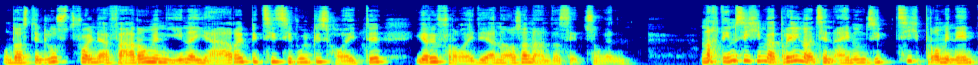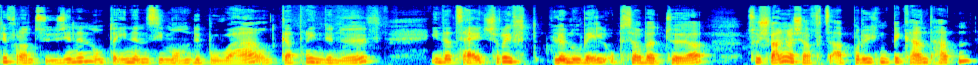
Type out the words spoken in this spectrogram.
und aus den lustvollen Erfahrungen jener Jahre bezieht sie wohl bis heute ihre Freude an Auseinandersetzungen. Nachdem sich im April 1971 prominente Französinnen, unter ihnen Simone de Beauvoir und Catherine Deneuve, in der Zeitschrift Le Nouvel Observateur zu Schwangerschaftsabbrüchen bekannt hatten,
